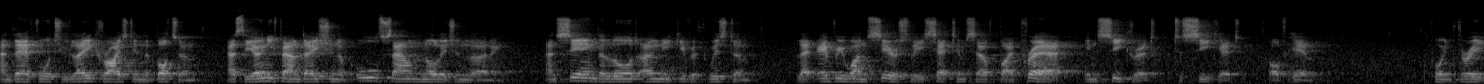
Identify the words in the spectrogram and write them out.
and therefore to lay Christ in the bottom as the only foundation of all sound knowledge and learning. And seeing the Lord only giveth wisdom, let every one seriously set himself by prayer in secret to seek it of him. Point three.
